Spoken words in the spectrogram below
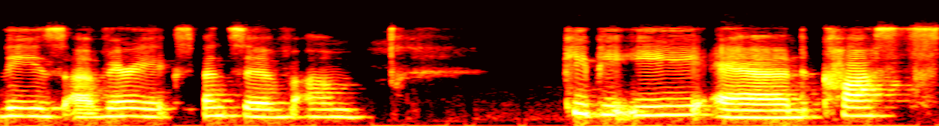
these uh, very expensive um, PPE and costs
